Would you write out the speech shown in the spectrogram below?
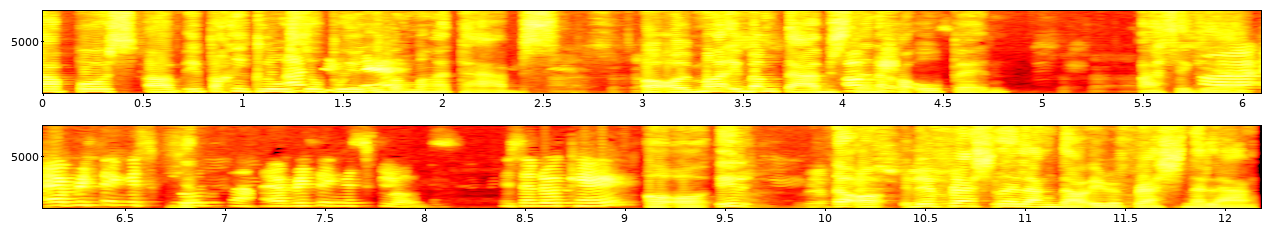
Tapos um ipaki-close Ah, daw po yung ibang mga tabs. Oo, mga ibang tabs na Okay. naka-open. Ah, sige. Uh, everything is closed now. Everything is closed. Is that okay? Oo, i- refresh oo, na lang. refresh na lang daw, i-refresh na lang.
